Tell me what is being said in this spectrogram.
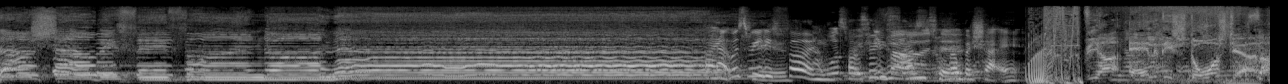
Thou shalt be faithful and honest. That was really fun. That was That was really really fun. fun. Rubbish at it. Vi har alle de store stjerner.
